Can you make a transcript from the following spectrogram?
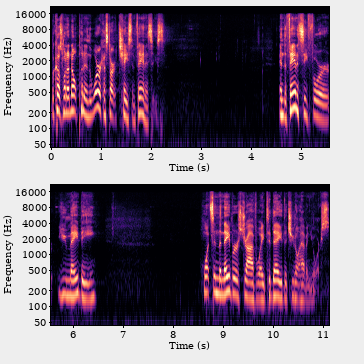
Because when I don't put in the work, I start chasing fantasies. And the fantasy for you may be what's in the neighbor's driveway today that you don't have in yours.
